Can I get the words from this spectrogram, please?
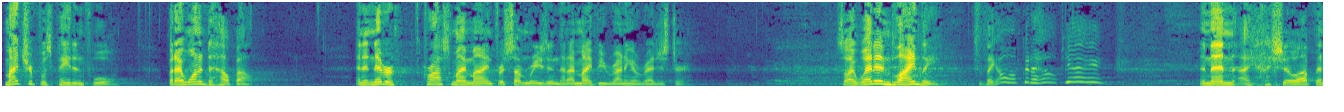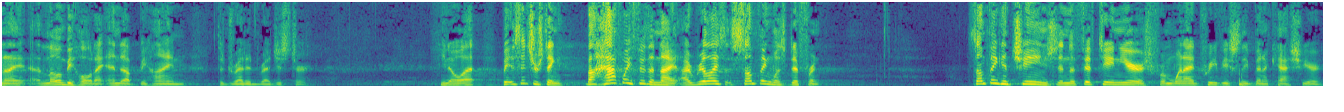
My trip was paid in full, but I wanted to help out. And it never crossed my mind for some reason that I might be running a register. So I went in blindly. It's like, oh, I'm going to help, yay. And then I, show up, and, I, and lo and behold, I end up behind the dreaded register. You know what? But it's interesting. About halfway through the night, I realized that something was different. Something had changed in the 15 years from when I'd previously been a cashier.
